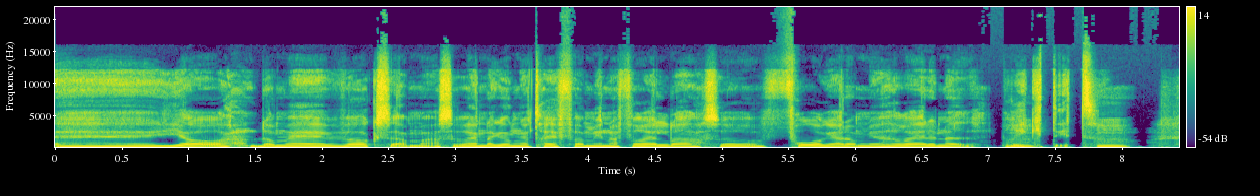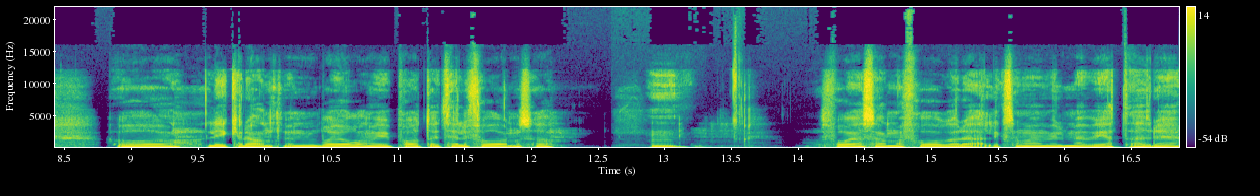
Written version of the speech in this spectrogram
Eh, ja, de är vaksamma. Så varenda gång jag träffar mina föräldrar så frågar de ju hur är det nu på riktigt. Och likadant med min bror om vi pratar i telefon så Mm. får jag samma frågor där. Liksom. Han vill med veta hur det är.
